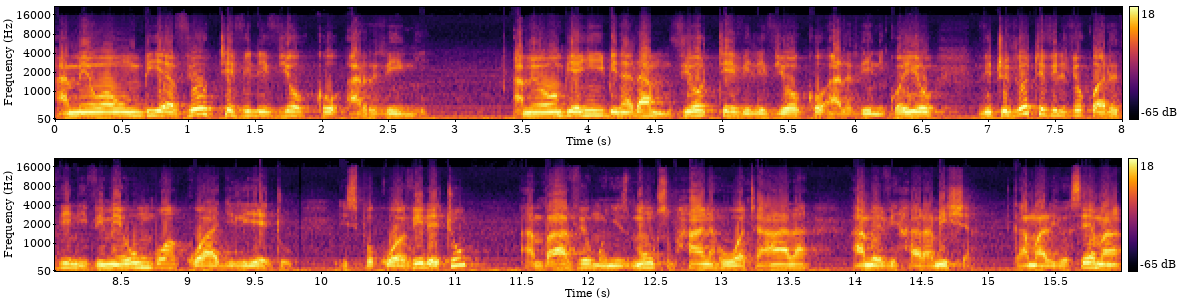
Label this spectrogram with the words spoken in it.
amewaumbia vyote vilivyoko ardhini. Amewaumbia nyinyi binadamu vyote vilivyoko ardhini. Kwa hiyo vitu vyote vilivyoko ardhini vimeumbwa kwa ajili yetu isipokuwa vile tu ambavyo mwenyezi mungu subhanahu wa taala ameviharamisha kama alivyosema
